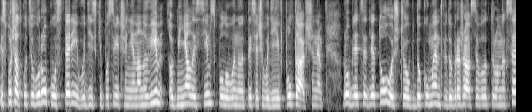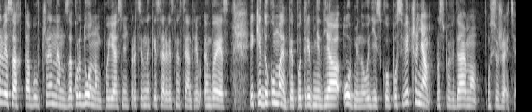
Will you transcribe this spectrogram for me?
Із початку цього року старі водійські посвідчення на нові обміняли 7,5 тисяч водіїв Полтавщини. Роблять це для того, щоб документ відображався в електронних сервісах та був чинним за кордоном, пояснюють працівники сервісних центрів МВС. Які документи потрібні для обміну водійського посвідчення, розповідаємо у сюжеті.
